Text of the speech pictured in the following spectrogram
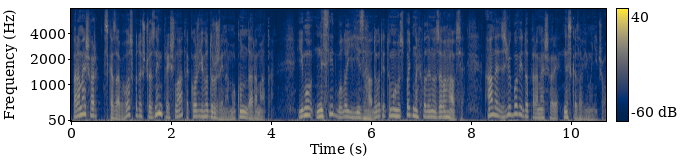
Парамешвар сказав Господу, що з ним прийшла також його дружина Мукундара мата. Йому не слід було її згадувати, тому Господь на хвилину завагався, але з любові до Парамешвари не сказав йому нічого.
